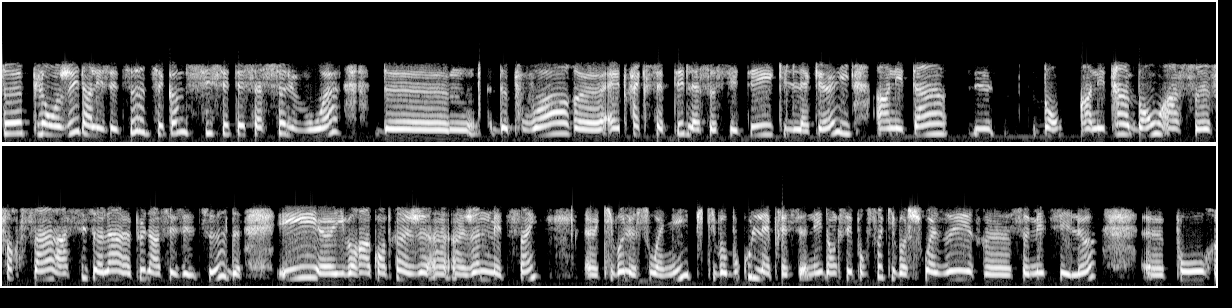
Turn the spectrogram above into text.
se plonger dans les études. C'est comme si c'était sa seule voie de de pouvoir euh, être accepté de la société qui l'accueille en étant bon, en étant bon, en se forçant, en s'isolant un peu dans ses études. Et euh, il va rencontrer un, jeune médecin qui va le soigner, puis qui va beaucoup l'impressionner. Donc c'est pour ça qu'il va choisir ce métier-là pour,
